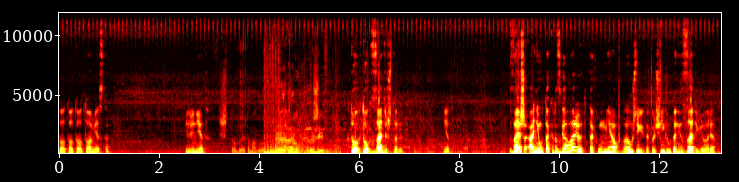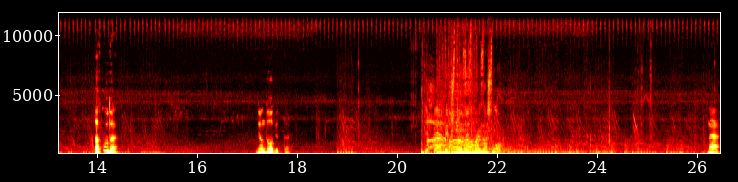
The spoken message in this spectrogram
То, то, то, то место. Или нет? Что бы это могло быть? Эй, друг, ты жив? Кто, кто, сзади что ли? Нет. Знаешь, они вот так разговаривают, так у меня в наушниках такое ощущение, как будто они сзади говорят. Да откуда? Где он долбит-то? Теперь что здесь произошло? На.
